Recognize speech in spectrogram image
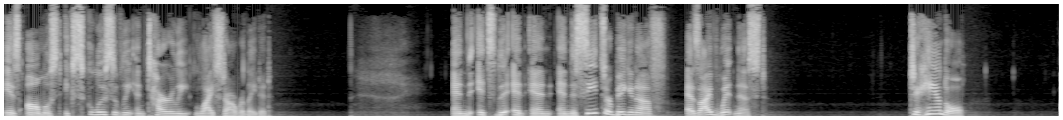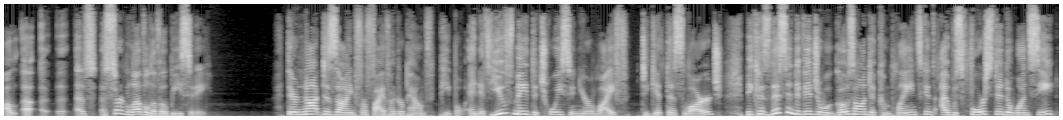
is almost exclusively entirely lifestyle related. And it's the and and, and the seats are big enough as i've witnessed to handle a, a, a, a a certain level of obesity they're not designed for 500 pound people. And if you've made the choice in your life to get this large, because this individual goes on to complain, skins, I was forced into one seat,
